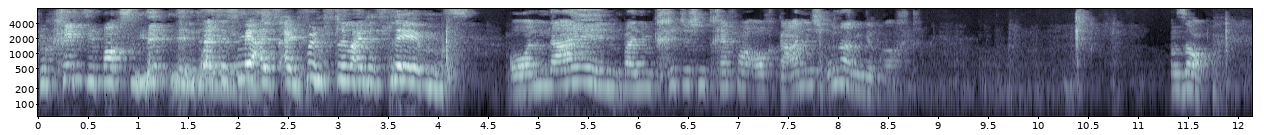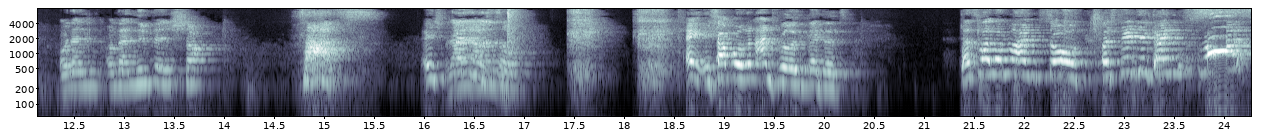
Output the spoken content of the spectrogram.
du kriegst die Box mitten in Das ist mehr als ein Fünftel meines Lebens. Oh nein, bei einem kritischen Treffer auch gar nicht unangebracht. So. Und dann, und dann nimmt er den Stock. Fass! Ich bin also. so. Ey, ich habe euren Anführer gerettet. Das war doch nur ein Joke. Versteht ihr keinen Spaß?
